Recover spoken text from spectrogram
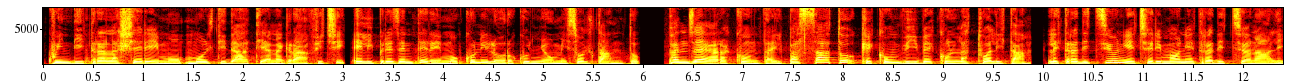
quindi tralasceremo molti dati anagrafici e li presenteremo con i loro cognomi soltanto. Pangea racconta il passato che convive con l'attualità, le tradizioni e cerimonie tradizionali,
